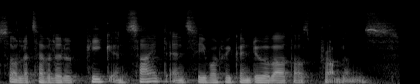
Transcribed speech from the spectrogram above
So let's have a little peek inside and see what we can do about those problems.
